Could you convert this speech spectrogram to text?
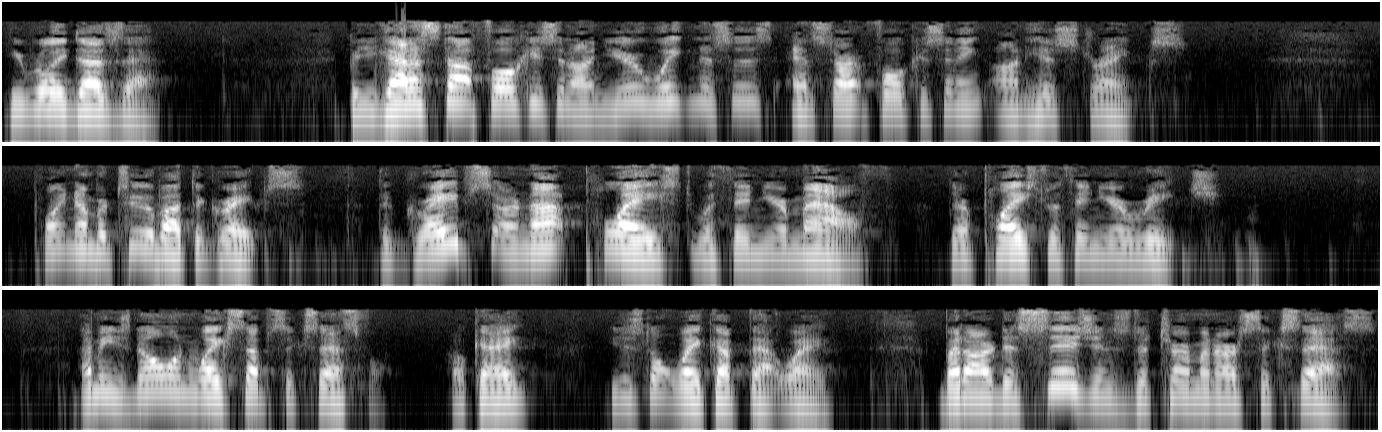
He really does that. But you got to stop focusing on your weaknesses and start focusing on His strengths. Point number two about the grapes the grapes are not placed within your mouth, they're placed within your reach. That means no one wakes up successful, okay? You just don't wake up that way. But our decisions determine our success.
